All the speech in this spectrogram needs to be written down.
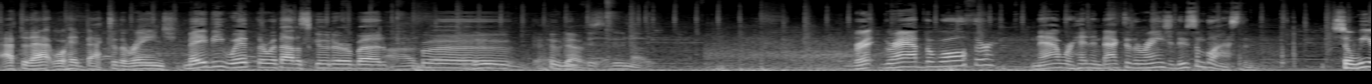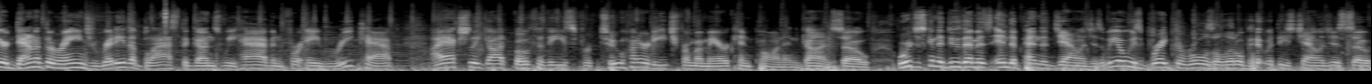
after that, we'll head back to the range, maybe with or without a scooter, but uh, who knows? Who knows? Brett grabbed the Walther. Now we're heading back to the range to do some blasting. So we are down at the range ready to blast the guns we have. And for a recap, I actually got both of these for 200 each from American Pawn and Gun. So we're just going to do them as independent challenges. We always break the rules a little bit with these challenges. So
